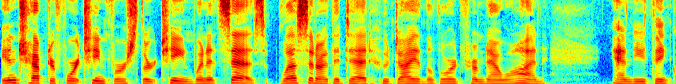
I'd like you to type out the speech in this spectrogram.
In chapter 14, verse 13, when it says, Blessed are the dead who die in the Lord from now on, and you think,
